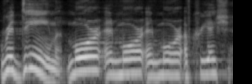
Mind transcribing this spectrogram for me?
redeem more and more and more of creation.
